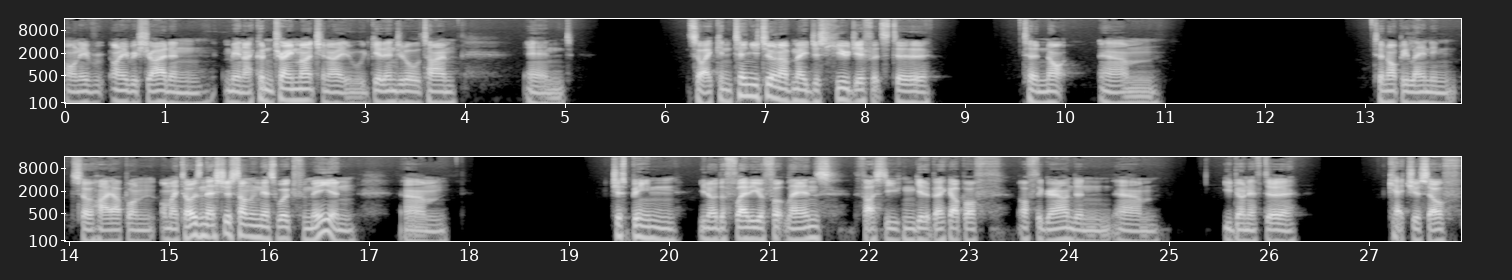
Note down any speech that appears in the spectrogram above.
on every on every stride. And I mean, I couldn't train much, and I would get injured all the time, and so I continue to, and I've made just huge efforts to to not um, to not be landing so high up on on my toes, and that's just something that's worked for me, and um, just being you know the flatter your foot lands, the faster you can get it back up off off the ground, and um, you don't have to catch yourself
